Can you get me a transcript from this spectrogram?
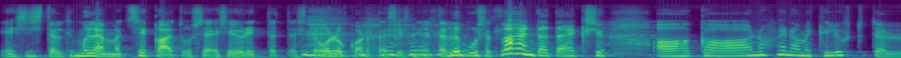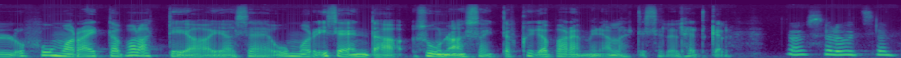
ja siis te olete mõlemad segaduses ja üritate seda olukorda siis nii-öelda lõbusalt lahendada, eks ju. aga noh, enamikel juhtudel huumor aitab alati ja, ja see huumor iseenda suunas aitab kõige paremini alati sellel hetkel. absoluutselt.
